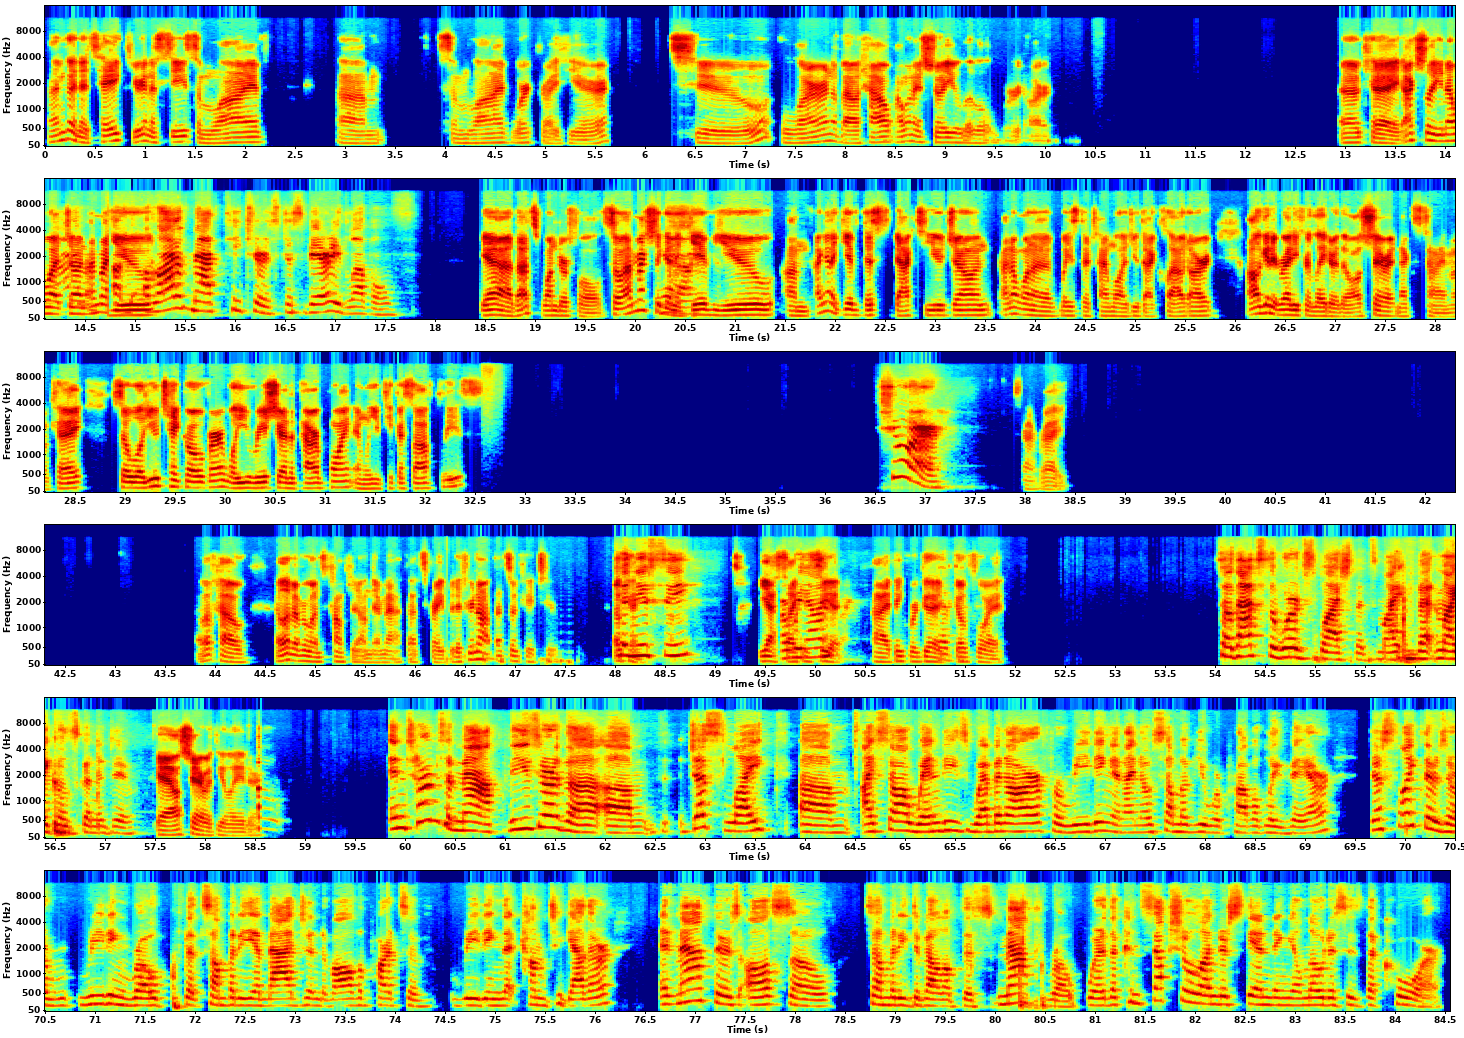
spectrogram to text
I'm going to take, you're going to see some live, um, some live work right here to learn about how, I want to show you a little word art. Okay, actually, you know what, John, I might A- you. A lot of math teachers, just varied levels. Yeah, that's wonderful. So I'm actually going to give you, um, I'm going to give this back to you, Joan. I don't want to waste their time while I do that cloud art. I'll get it ready for later, though. I'll share it next time, okay? So will you take over? Will you reshare the PowerPoint and will you kick us off, please? Sure. Is that right? I love how, I love everyone's confident on their math. That's great. But if you're not, that's okay too. Can you see? yes, are I can see it. I think we're good. Okay. Go for it. So that's the word splash that's my, that Michael's gonna do. Yeah, I'll share with you later. So, In terms of math, these are the, um, just like, um, I saw Wendy's webinar for reading, and I know some of you were probably there. Just like there's a reading rope that somebody imagined of all the parts of reading that come together. In math, there's also, somebody developed this math rope where the conceptual understanding, you'll notice, is the core.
